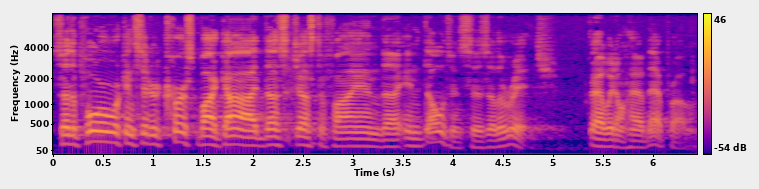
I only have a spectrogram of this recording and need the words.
So the poor were considered cursed by God, thus justifying the indulgences of the rich. Glad we don't have that problem.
